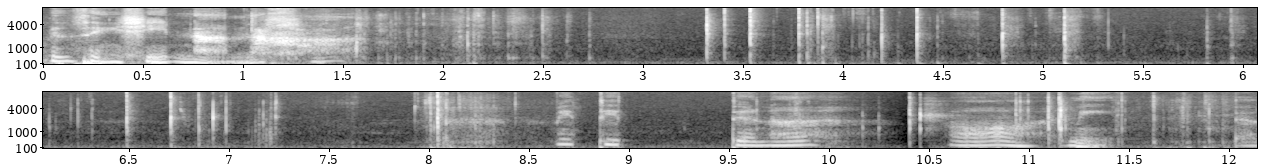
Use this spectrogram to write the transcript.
เป็นเสียงฉีดน้ำนะคะ ไม่ติดเดี๋ยวนะ อ๋อ นี่เดี๋ยว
